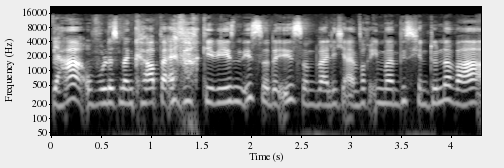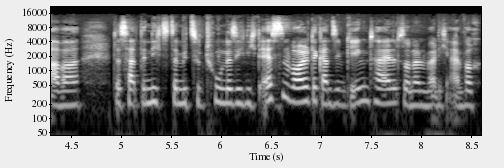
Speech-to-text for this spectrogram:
ja, obwohl das mein Körper einfach gewesen ist oder ist und weil ich einfach immer ein bisschen dünner war, aber das hatte nichts damit zu tun, dass ich nicht essen wollte, ganz im Gegenteil, sondern weil ich einfach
